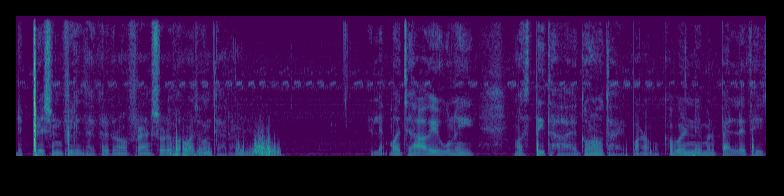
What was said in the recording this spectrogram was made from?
ડિપ્રેશન ફીલ થાય ખરેખરમાં ફ્રેન્ડ્સ જોડે ફરવા જાઉં ત્યારે. એટલે મજા આવે એવું નહીં. મસ્તી થાય, ઘણું થાય. પણ ખબર નહીં, મને પહેલેથી જ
